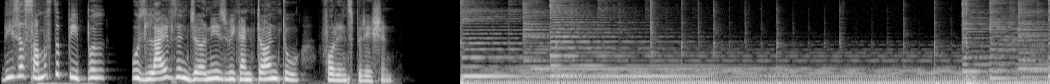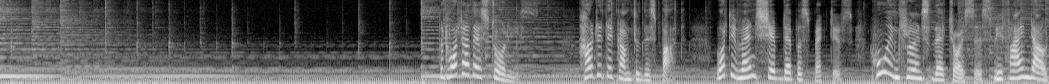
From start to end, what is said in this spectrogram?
these are some of the people whose lives and journeys we can turn to for inspiration. But what are their stories? How did they come to this path? What events shaped their perspectives? Who influenced their choices? We find out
